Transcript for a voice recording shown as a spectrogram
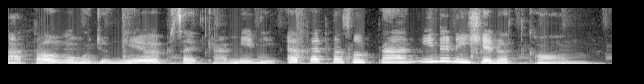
atau mengunjungi website kami di frkonsultanindonesia.com.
